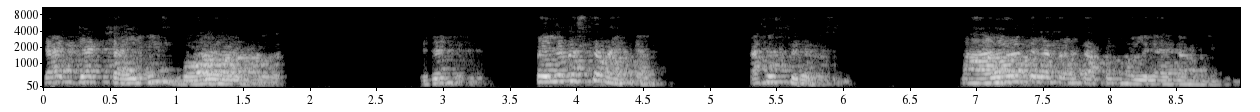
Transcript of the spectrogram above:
that ज्या child is boy or girl पहिलं नसतं माहीत त्याला. असंच फिरत असत. मग हळूहळू त्याला कळतं आपण मुलगा आहे का मुलगी?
